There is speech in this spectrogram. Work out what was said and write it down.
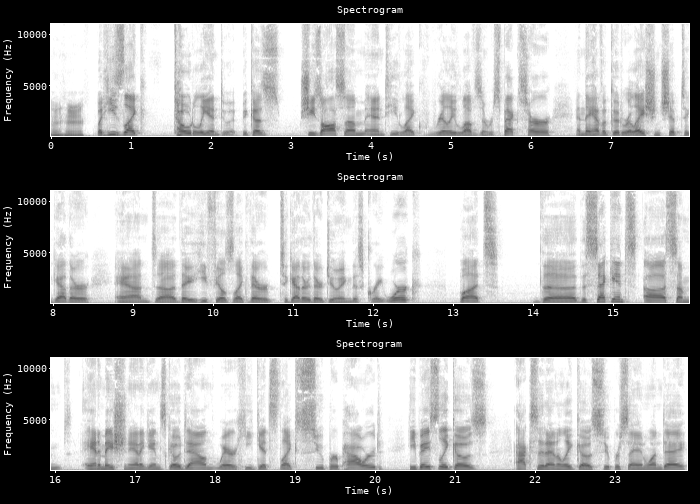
Mm-hmm. But he's like totally into it because she's awesome, and he like really loves and respects her, and they have a good relationship together, and uh, they he feels like they're together, they're doing this great work, but the the second uh some anime shenanigans go down where he gets like super powered he basically goes accidentally goes super saiyan one day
